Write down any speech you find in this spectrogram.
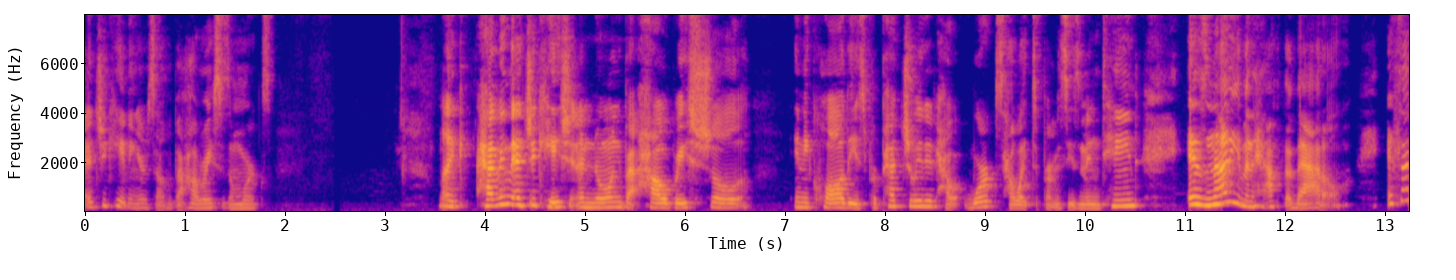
Educating yourself about how racism works. Like having the education and knowing about how racial inequality is perpetuated, how it works, how white supremacy is maintained, is not even half the battle. It's not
